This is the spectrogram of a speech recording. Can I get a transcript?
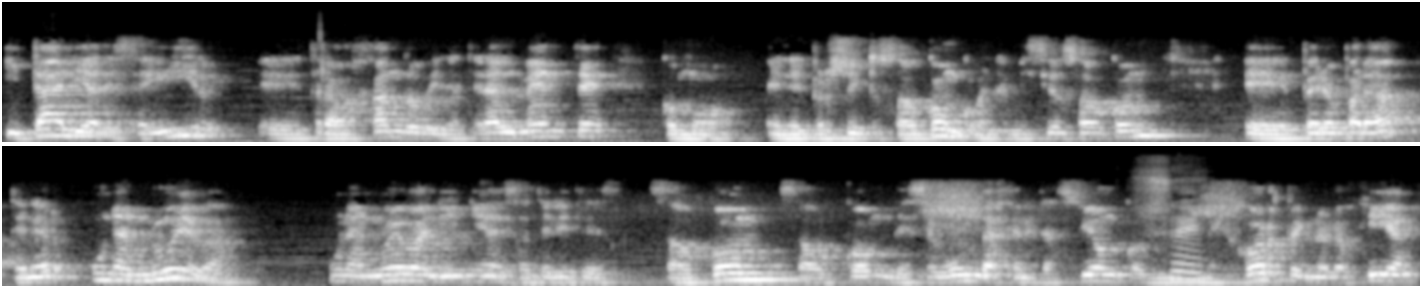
Italia de seguir eh, trabajando bilateralmente, como en el proyecto SAOCOM, como en la misión SAOCOM, eh, pero para tener una nueva, una nueva línea de satélites SAOCOM, SAOCOM de segunda generación, con Sí. mejor tecnología.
